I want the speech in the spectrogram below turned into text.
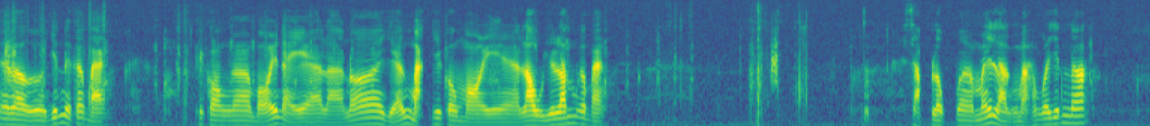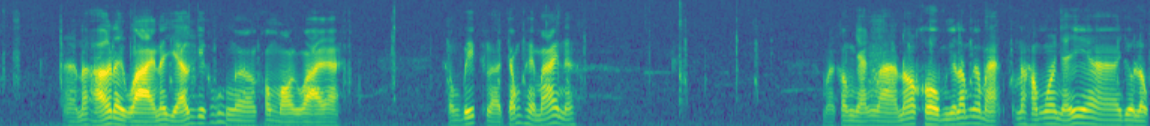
Hello dính rồi các bạn. Cái con à, bổi này à, là nó giỡn mặt với con mồi à, lâu dữ lắm các bạn. Sập lục mấy lần mà không có dính nó. À, nó ở đây hoài nó giỡn với con con mồi hoài à. Không biết là chống hay máy nữa. Mà công nhận là nó khôn dữ lắm các bạn. Nó không có nhảy vô lục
